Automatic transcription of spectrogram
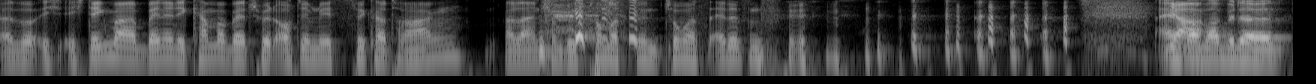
Also ich, ich denke mal, Benedict Cumberbatch wird auch demnächst Zwicker tragen. Allein schon durch Thomas, den Thomas Edison-Film. Einfach Ja. mal bitte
